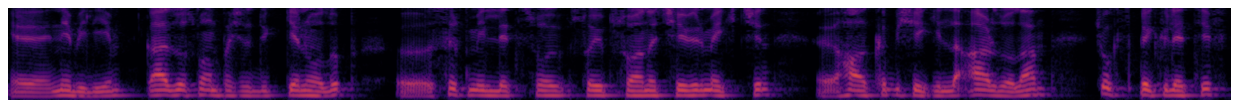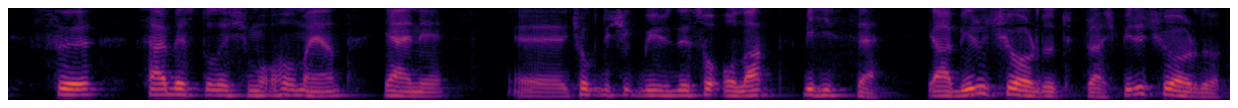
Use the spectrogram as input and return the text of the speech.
e, ne bileyim Gazi Osman Paşa'da dükkanı olup e, sırf milleti soy, soyup soğana çevirmek için e, halka bir şekilde arz olan çok spekülatif, sığ, serbest dolaşımı olmayan yani e, çok düşük bir yüzdesi olan bir hisse. Ya bir uçuyordu tüpraş, bir uçuyordu.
